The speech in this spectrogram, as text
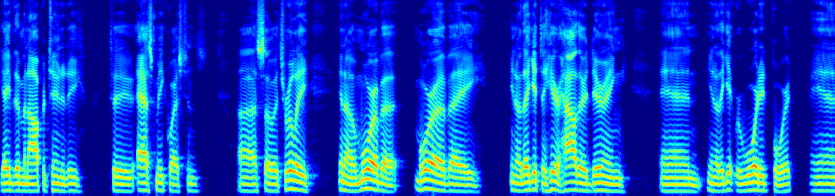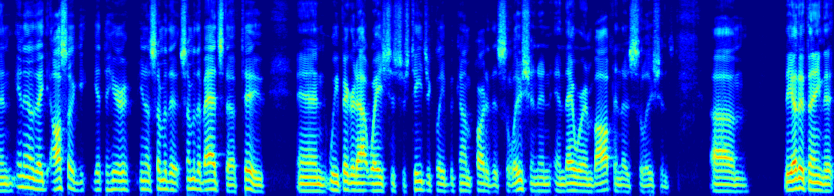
gave them an opportunity to ask me questions. Uh, so it's really, you know, more of a more of a, you know, they get to hear how they're doing, and you know they get rewarded for it, and you know they also get to hear, you know, some of the some of the bad stuff too. And we figured out ways to strategically become part of the solution, and and they were involved in those solutions. Um, the other thing that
